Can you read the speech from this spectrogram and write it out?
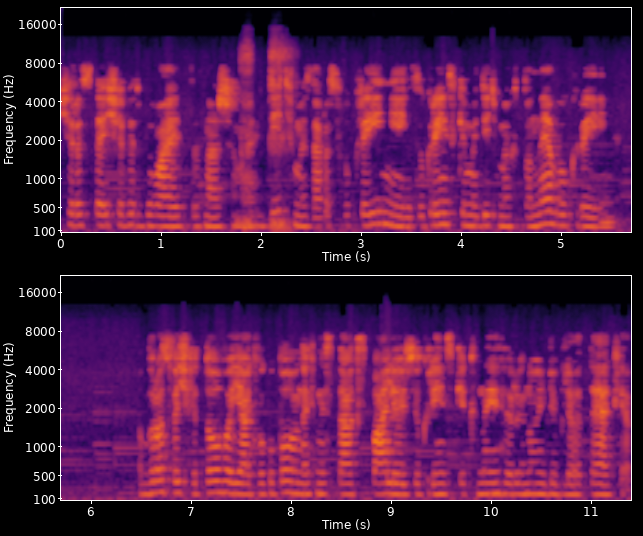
через те, що відбувається з нашими дітьми зараз в Україні, і з українськими дітьми, хто не в Україні. Розпач від того, як в окупованих містах спалюють українські книги, руйнують бібліотеки,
